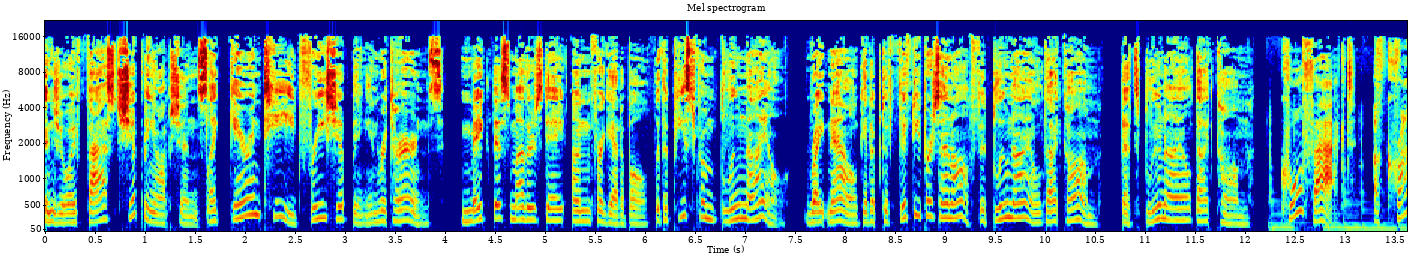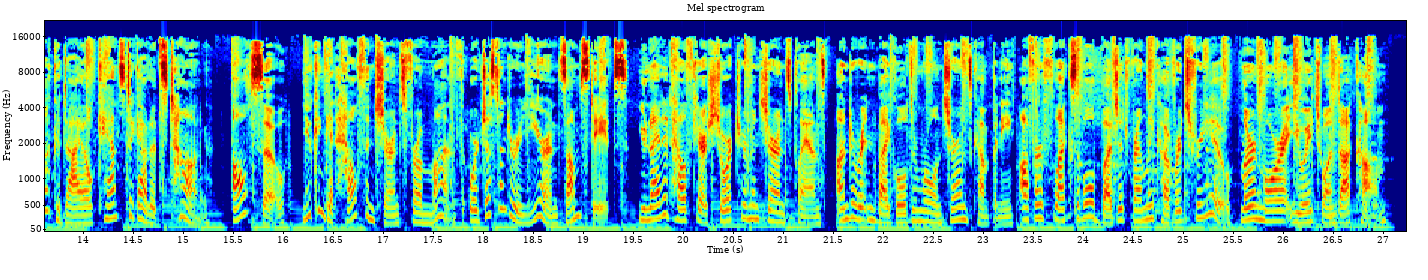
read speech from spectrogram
Enjoy fast shipping options like guaranteed free shipping and returns. Make this Mother's Day unforgettable with a piece from Blue Nile. Right now, get up to 50% off at BlueNile.com. That's BlueNile.com. Cool fact a crocodile can't stick out its tongue. Also, you can get health insurance for a month or just under a year in some states. United Healthcare short term insurance plans, underwritten by Golden Rule Insurance Company, offer flexible, budget friendly coverage for you. Learn more at Uh1.com.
